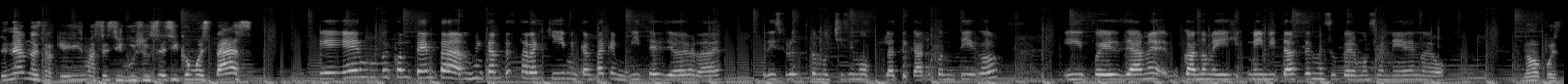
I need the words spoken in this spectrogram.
tener a nuestra queridísima Ceci Gushu? Ceci, ¿cómo estás? Bien, muy contenta. Me encanta estar aquí, me encanta que me invites. Yo de verdad disfruto muchísimo platicar contigo. Y pues ya me, cuando me, me invitaste me súper emocioné de nuevo. No, pues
